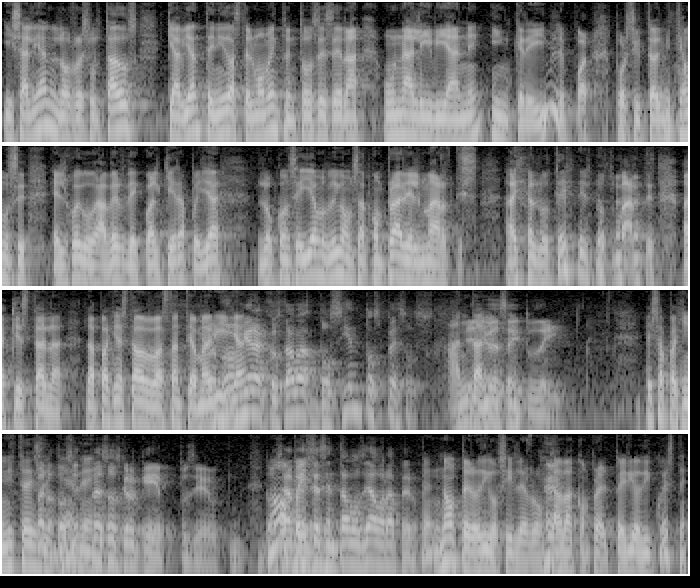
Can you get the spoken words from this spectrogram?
Y salían los resultados que habían tenido hasta el momento. Entonces era un aliviane increíble. Por, por si transmitíamos el- juego a ver de cualquiera, pues ya lo conseguíamos, lo íbamos a comprar el martes. Ahí al hotel los martes. Aquí está la, la página, estaba bastante amarilla. que era, costaba 200 pesos. Ándale, USA. Today. Esa paginita es Bueno, de- 200 de- pesos creo que, pues, de, o No, sea, pues- 20 centavos de ahora, pero... No, pero digo, sí le roncaba comprar el periódico este.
